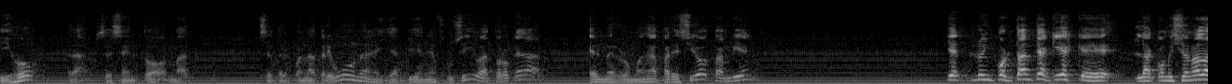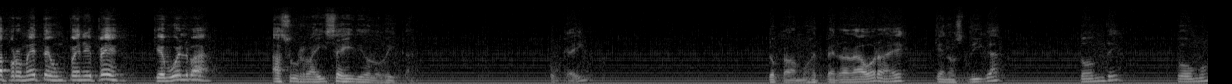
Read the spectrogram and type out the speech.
dijo Se sentó, se trepó en la tribuna, ella es bien efusiva, todo lo que da. El Merromán apareció también. Lo importante aquí es que la comisionada promete un PNP que vuelva a sus raíces ideológicas. ¿Ok? Lo que vamos a esperar ahora es que nos diga dónde, cómo,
